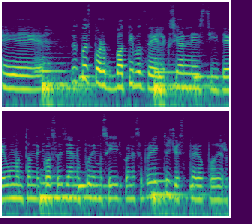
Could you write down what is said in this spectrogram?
Eh, después por motivos de elecciones y de un montón de cosas ya no pudimos seguir con ese proyecto. Yo espero poder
